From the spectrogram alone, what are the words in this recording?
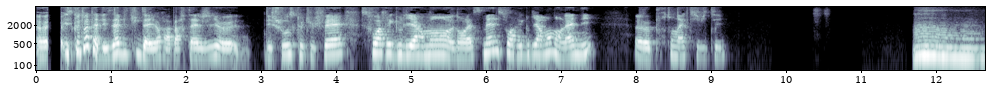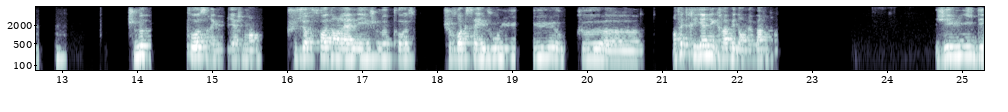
Euh, est-ce que toi, tu as des habitudes d'ailleurs à partager euh, des choses que tu fais, soit régulièrement dans la semaine, soit régulièrement dans l'année pour ton activité? Hmm. Je me pose régulièrement plusieurs fois dans l'année, je me pose, je vois que ça évolue, ou que euh, en fait rien n'est gravé dans le marbre. J'ai une idée,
